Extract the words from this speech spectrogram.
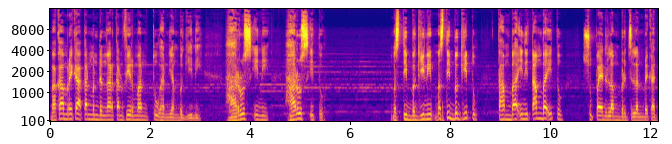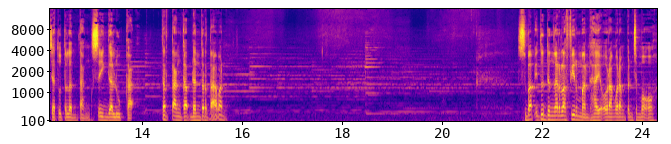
Maka mereka akan mendengarkan firman Tuhan yang begini. Harus ini, harus itu. Mesti begini, mesti begitu. Tambah ini, tambah itu. Supaya dalam berjalan mereka jatuh telentang sehingga luka tertangkap dan tertawan. Sebab itu dengarlah firman, hai orang-orang pencemooh,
